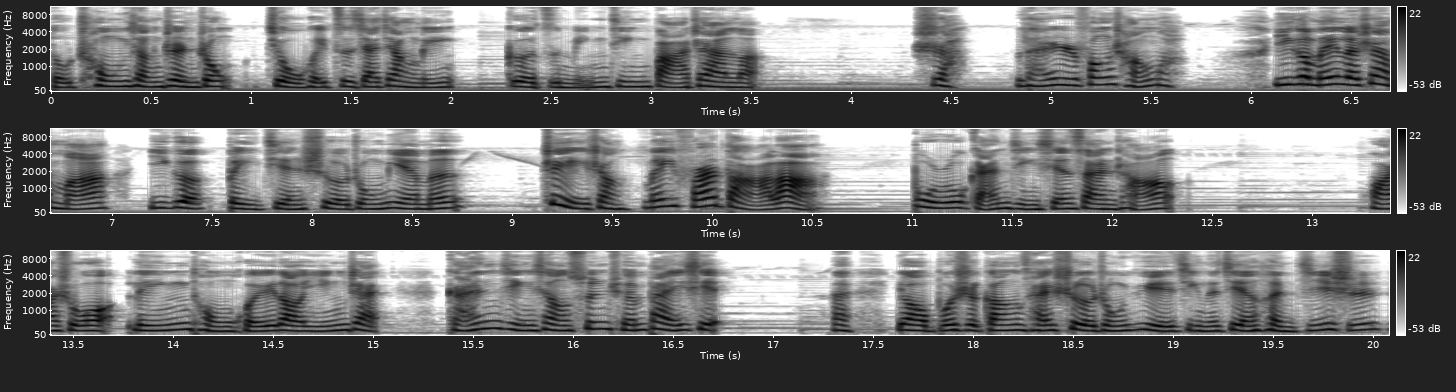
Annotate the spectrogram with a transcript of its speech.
都冲向阵中救回自家将领，各自鸣金霸战了。是啊，来日方长嘛，一个没了战马，一个被箭射中面门，这一仗没法打了，不如赶紧先散场。话说凌统回到营寨，赶紧向孙权拜谢。哎，要不是刚才射中乐进的箭很及时。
